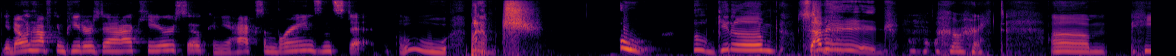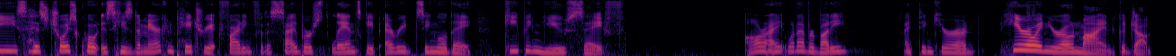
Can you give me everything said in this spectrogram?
you don't have computers to hack here, so can you hack some brains instead? Ooh, but um, Ooh. ooh, get him, savage. All right. Um, he's his choice quote is he's an American patriot fighting for the cyber landscape every single day, keeping you safe. All right, whatever, buddy. I think you're a hero in your own mind. Good job.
